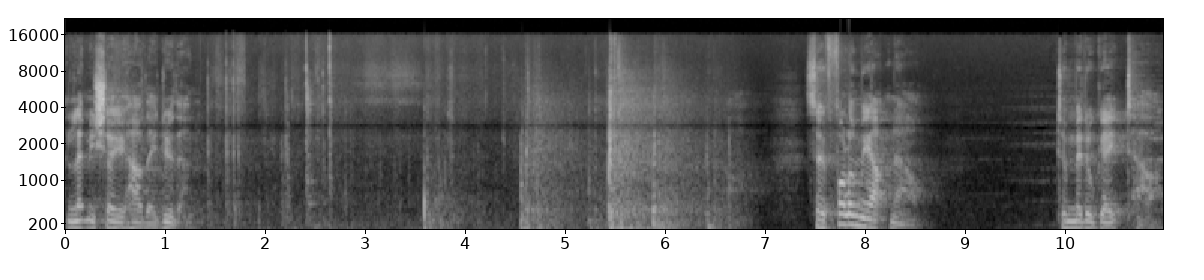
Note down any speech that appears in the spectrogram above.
and let me show you how they do that. So follow me up now to Middlegate Tower.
